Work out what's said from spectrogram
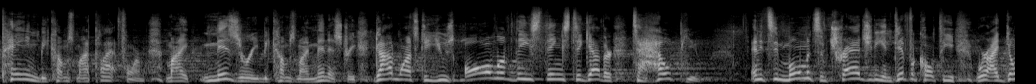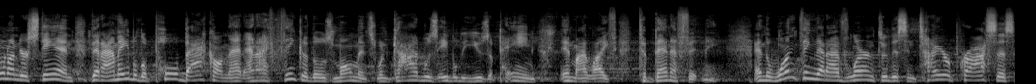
pain becomes my platform. My misery becomes my ministry. God wants to use all of these things together to help you. And it's in moments of tragedy and difficulty where I don't understand that I'm able to pull back on that. And I think of those moments when God was able to use a pain in my life to benefit me. And the one thing that I've learned through this entire process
